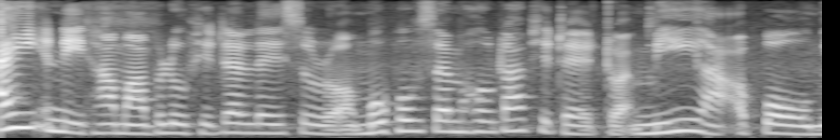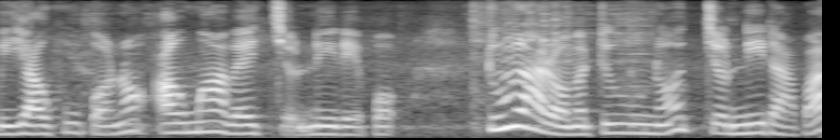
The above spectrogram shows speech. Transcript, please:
အဲ့ဒီအနေထားမှာဘလို့ဖြစ်တတ်လဲဆိုတော့မုတ်ဖုတ်ဆက်မဟုတ်တာဖြစ်တဲ့အတွက်မီးကအပေါ်ကိုမရောက်ဘူးပေါ့နော်အောင်းမပဲကျွနေတယ်ပေါ့တူးတာတော့မတူးဘူးနော်ကျွနေတာပါ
